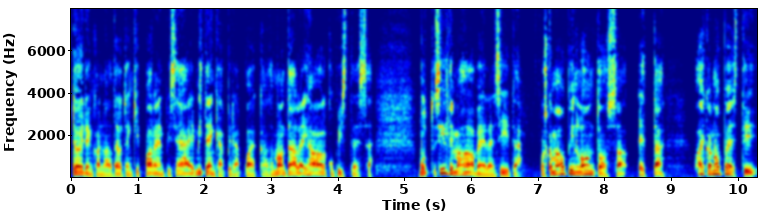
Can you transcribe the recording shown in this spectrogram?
töiden kannalta jotenkin parempi, sehän ei mitenkään pidä paikkaansa. Mä oon täällä ihan alkupisteessä. Mutta silti mä haaveilen siitä, koska mä opin Lontoossa, että aika nopeasti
